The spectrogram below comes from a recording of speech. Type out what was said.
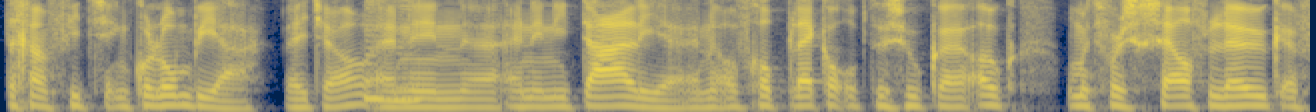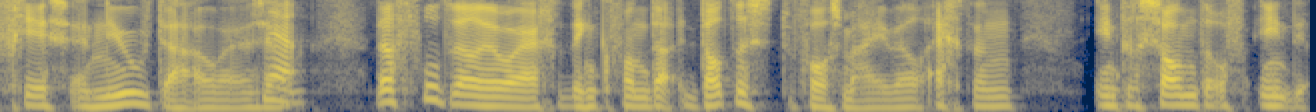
te gaan fietsen in Colombia, weet je wel? en, Mhm. in, eh, en in Italië. En overal plekken op te zoeken. Ook om het voor zichzelf leuk en fris en nieuw te houden. En zo. Ja. Dat voelt wel heel erg, denk ik, van da- dat is volgens mij wel echt een interessante. Of in,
